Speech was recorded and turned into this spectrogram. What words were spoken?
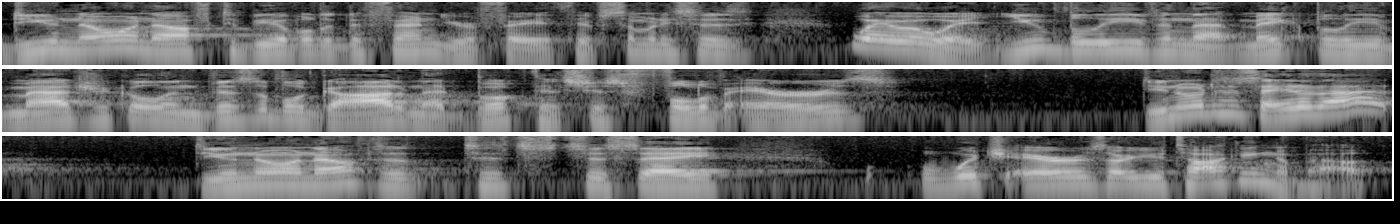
Do you know enough to be able to defend your faith if somebody says, wait, wait, wait, you believe in that make believe, magical, invisible God in that book that's just full of errors? Do you know what to say to that? Do you know enough to, to, to say, which errors are you talking about?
